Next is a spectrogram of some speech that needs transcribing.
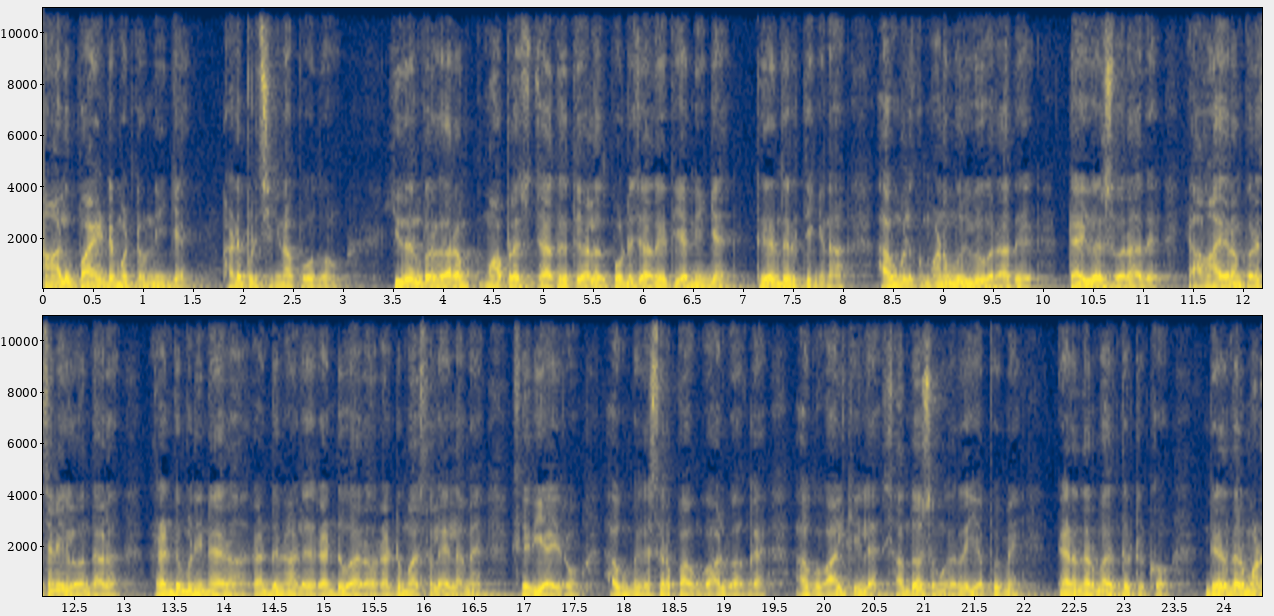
நாலு பாயிண்ட்டை மட்டும் நீங்கள் கடைப்பிடிச்சிங்கன்னா போதும். இதன் பிரகாரம் மாப்பிள்ளை ஜாதகத்தையோ அல்லது பொண்ணு ஜாதகத்தையோ நீங்கள் தேர்ந்தெடுத்தீங்கன்னா அவங்களுக்கு மனமுறிவு வராது டைவர்ஸ் வராது. ஆயிரம் பிரச்சனைகள் வந்தாலும் ரெண்டு மணி நேரம் ரெண்டு நாள் ரெண்டு வாரம் ரெண்டு மாதத்தில் எல்லாமே சரியாயிரும். அவங்க மிக சிறப்பாக அவங்க வாழ்வாங்க. அவங்க வாழ்க்கையில் சந்தோஷங்கிறது எப்பவுமே நிரந்தரமாக இருந்துகிட்ருக்கோம். நிரந்தரமான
